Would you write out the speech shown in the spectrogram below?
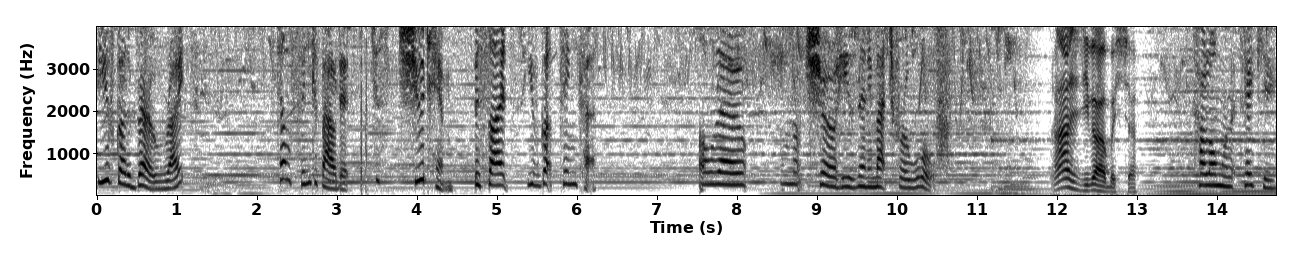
You've got a bow, right? Don't think about it. Just shoot him. Besides, you've got Tinker. Although, I'm not sure he's any match for a wolf. A, zdziwiłabyś się. How long will it take you?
